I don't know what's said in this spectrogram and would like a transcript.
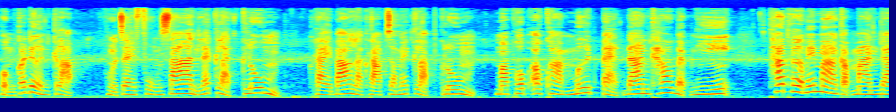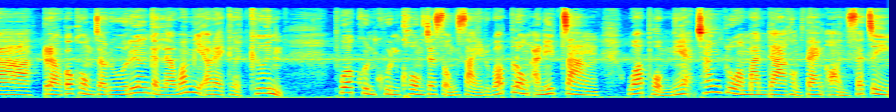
ผมก็เดินกลับ หัวใจฟุ้งซ่านและกลัดกลุ้ม ใครบ้างล่ะครับจะไม่กลับกลุ้ม มาพบเอาความมืดแปดด้านเข้าแบบนี้ ถ้าเธอไม่มากับมารดา เราก็คงจะรู้เรื่องกันแล้วว่ามีอะไรเกิดขึ้นพวกคุณคุณคงจะสงสัยหรือว่าปลงอนิจจัง ว่าผมเนี่ยช่างกลัวมารดาของแตงอ่อนซะจริง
